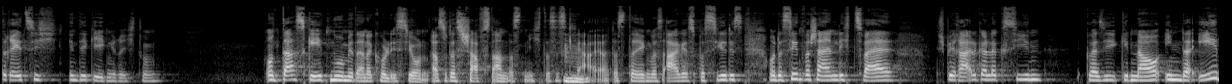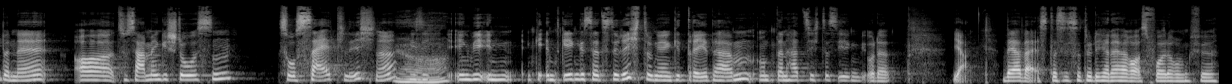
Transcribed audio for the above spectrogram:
dreht sich in die Gegenrichtung. Und das geht nur mit einer Kollision. Also das schaffst anders nicht. Das ist klar, ja, dass da irgendwas Arges passiert ist. Und das sind wahrscheinlich zwei Spiralgalaxien quasi genau in der Ebene äh, zusammengestoßen, so seitlich, ne, die Ja. sich irgendwie in entgegengesetzte Richtungen gedreht haben. Und dann hat sich das irgendwie, oder ja, wer weiß. Das ist natürlich eine Herausforderung für,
